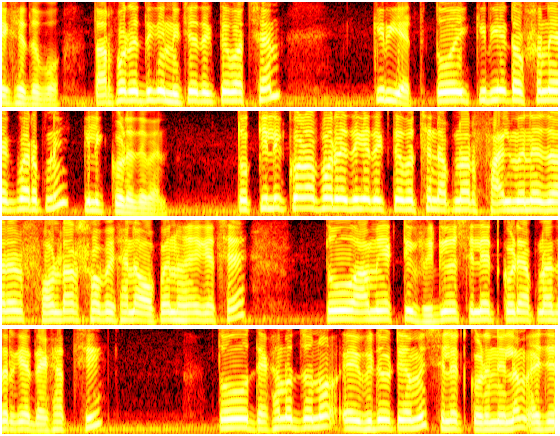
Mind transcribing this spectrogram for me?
রেখে দেবো। তারপর এদিকে নিচে দেখতে পাচ্ছেন ক্রিয়েট তো এই ক্রিয়েট অপশনে একবার আপনি ক্লিক করে দেবেন। তো ক্লিক করার পর এদিকে দেখতে পাচ্ছেন আপনার ফাইল ম্যানেজারের ফোল্ডার সব এখানে ওপেন হয়ে গেছে। তো আমি একটি ভিডিও সিলেক্ট করে আপনাদেরকে দেখাচ্ছি। তো দেখানোর জন্য এই ভিডিওটি আমি সিলেক্ট করে নিলাম। এই যে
